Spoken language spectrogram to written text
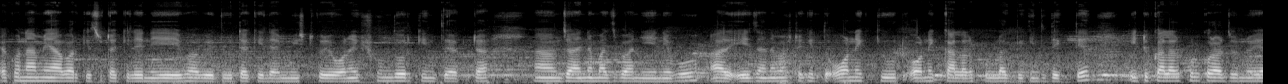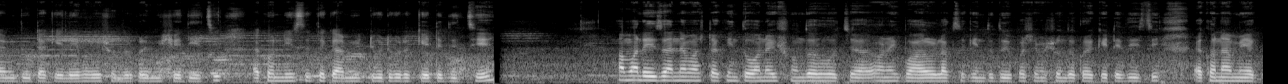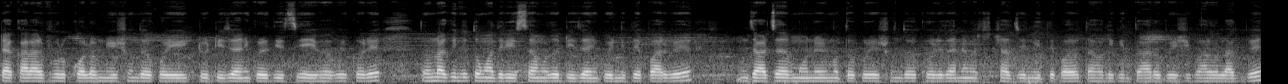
এখন আমি আবার কিছুটা কিলে নিয়ে এইভাবে দুইটা কিলে মিক্সড করে অনেক সুন্দর কিন্তু একটা জায়নামাজ বানিয়ে নেব। আর এই জায়নামাজটা কিন্তু অনেক কিউট, অনেক কালারফুল লাগবে কিন্তু দেখতে। একটু কালারফুল করার জন্যই আমি দুইটা কেলে এভাবে সুন্দর করে মিশিয়ে দিয়েছি। এখন নিচে থেকে আমি একটু একটু করে কেটে দিচ্ছি। আমার এই জায়না মাছটা কিন্তু অনেক সুন্দর হচ্ছে, আর অনেক ভালো লাগছে কিন্তু দুই পাশে আমি সুন্দর করে কেটে দিয়েছি। এখন আমি একটা কালারফুল কলম নিয়ে সুন্দর করে একটু ডিজাইন করে দিয়েছি এইভাবে করে। তোমরা কিন্তু তোমাদের ইচ্ছা মতো ডিজাইন করে নিতে পারবে। যার যার মনের মতো করে সুন্দর করে জায়না মাছ সাজিয়ে নিতে পারো, তাহলে কিন্তু আরও বেশি ভালো লাগবে।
